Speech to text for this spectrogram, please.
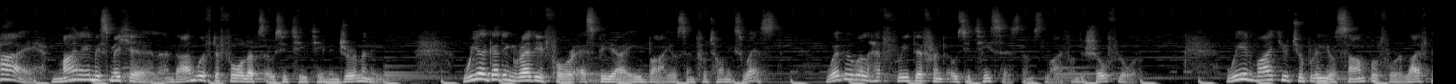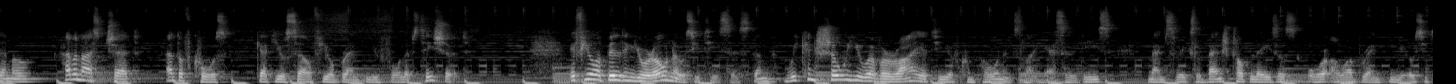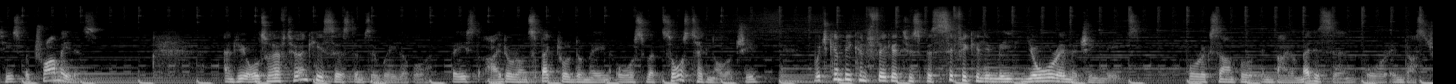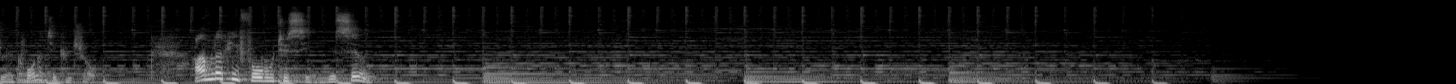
Hi, my name is Michael and I'm with the Thorlabs OCT team in Germany. We are getting ready for SPIE BIOS and Photonics West, where we will have three different OCT systems live on the show floor. We invite you to bring your sample for a live demo, have a nice chat and of course get yourself your brand new Thorlabs t-shirt. If you are building your own OCT system, we can show you a variety of components like SLDs, MEMS-VCSEL benchtop lasers or our brand new OCT spectrometers. And we also have turnkey systems available, based either on spectral domain or swept source technology, which can be configured to specifically meet your imaging needs, for example in biomedicine or industrial quality control. I'm looking forward to seeing you soon.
